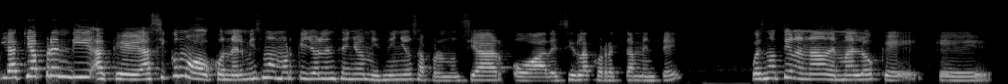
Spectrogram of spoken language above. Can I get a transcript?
Y aquí aprendí a que, así como con el mismo amor que yo le enseño a mis niños a pronunciar o a decirla correctamente, pues no tiene nada de malo que, que,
